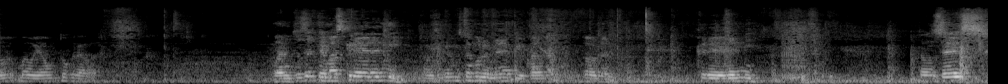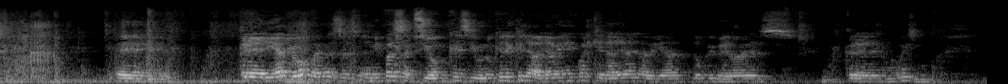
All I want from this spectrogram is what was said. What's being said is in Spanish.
me voy a autograbar. Bueno, entonces el tema es creer en mí. A mí me gusta ponerme de pie para, hablar. Creer en mí. Entonces, eh, creería yo, bueno, es, es, mi percepción, que si uno quiere que le vaya bien en cualquier área de la vida, lo primero es creer en uno mismo.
